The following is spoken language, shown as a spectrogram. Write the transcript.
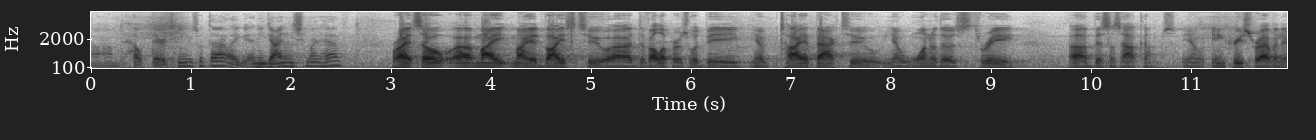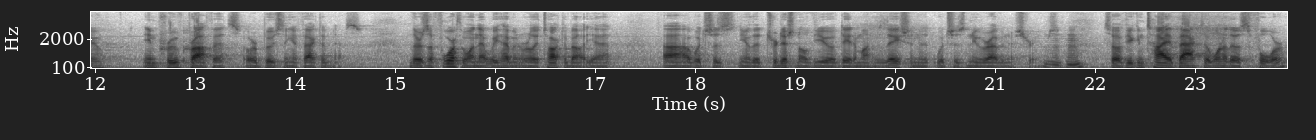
um, to help their teams with that? Like any guidance you might have? Right. So uh, my my advice to uh, developers would be, you know, tie it back to you know one of those three uh, business outcomes. You know, increase revenue, improve profits, or boosting effectiveness. There's a fourth one that we haven't really talked about yet, uh, which is you know the traditional view of data monetization, which is new revenue streams. So if you can tie it back to one of those four,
